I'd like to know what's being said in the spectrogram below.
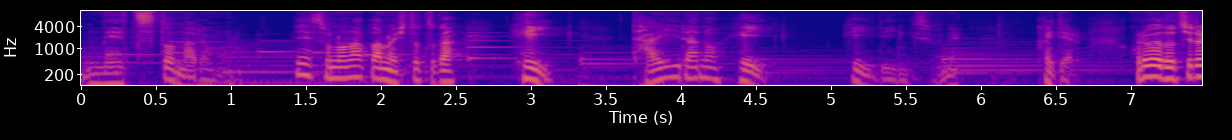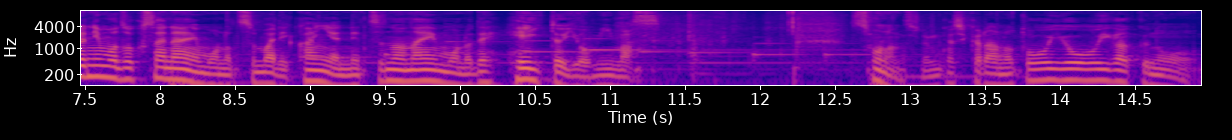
熱となるもので、その中の一つが、平。平らの平。平でいいんですよね。書いてある。これはどちらにも属さないもの、つまり寒や熱のないもので、平と読みます。そうなんですね。昔からあの東洋医学の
